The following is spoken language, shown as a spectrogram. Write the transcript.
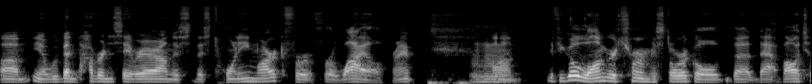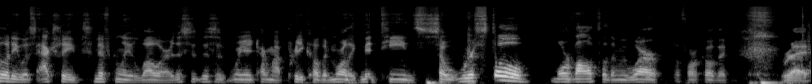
Um, you know, we've been hovering, say, right around this this 20 mark for for a while, right? Mm-hmm. Um, if you go longer term historical, the, that volatility was actually significantly lower. This is this is when you're talking about pre-COVID, more like mid-teens. So we're still more volatile than we were before COVID. Right.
